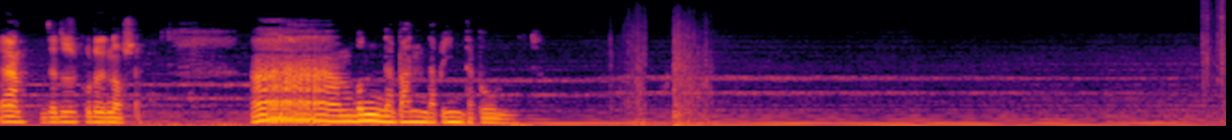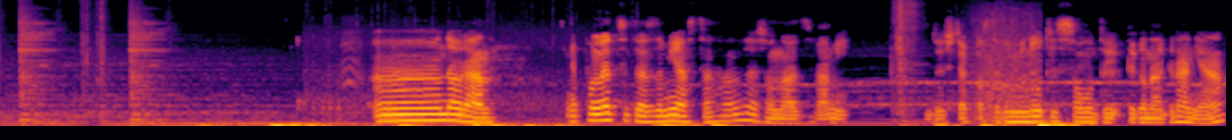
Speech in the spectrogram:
Ja, za dużo kurde noszę. Aaa, bunda banda binda bund. Yy, dobra. Ja polecę teraz do miasta. Zresztą nawet z wami. Dość tak ostatnie minuty są te, tego nagrania.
